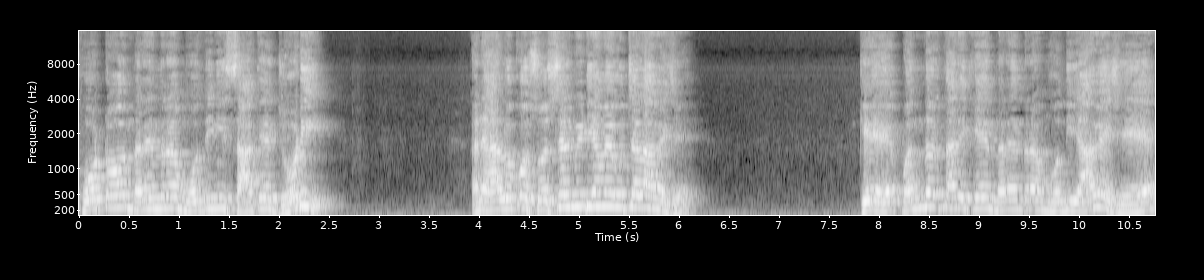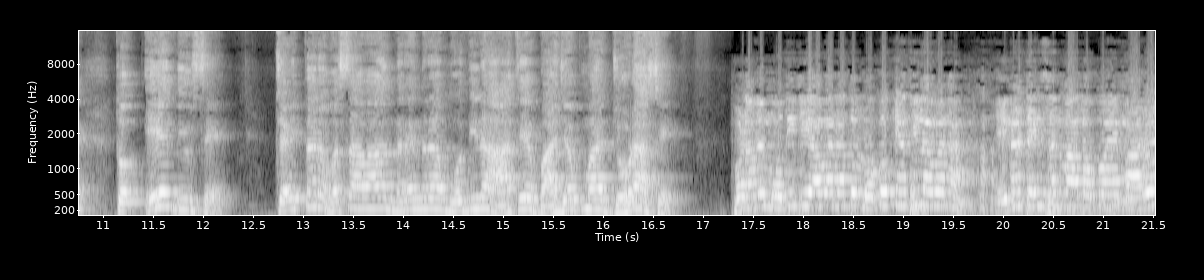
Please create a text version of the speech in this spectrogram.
ફોટો નરેન્દ્ર મોદીની સાથે જોડી અને આ લોકો સોશિયલ મીડિયામાં એવું ચલાવે છે કે પંદર તારીખે નરેન્દ્ર મોદી આવે છે તો એ દિવસે ચૈતર વસાવા નરેન્દ્ર મોદીના હાથે ભાજપમાં જોડાશે. પણ હવે મોદીજી આવવાના તો લોકો ક્યાંથી લાવવાના? એના ટેન્શનમાં આ લોકોએ મારો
